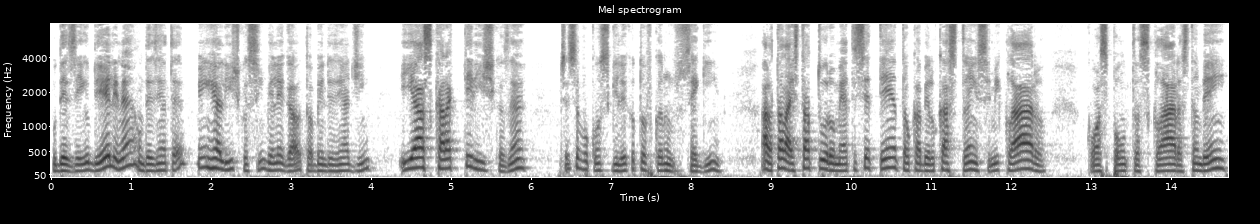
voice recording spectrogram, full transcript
o desenho dele, né? Um desenho até bem realístico assim, bem legal, tá bem desenhadinho. E as características, né? Não sei se eu vou conseguir ler que eu tô ficando ceguinho. Ah, tá lá, estatura 1,70m, o cabelo castanho, semiclaro, com as pontas claras também.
